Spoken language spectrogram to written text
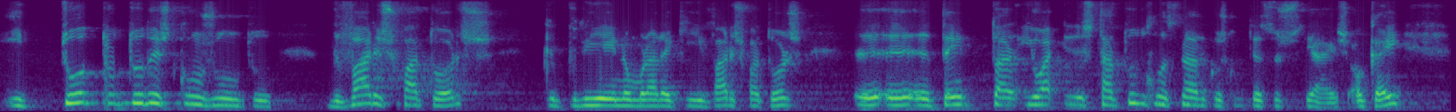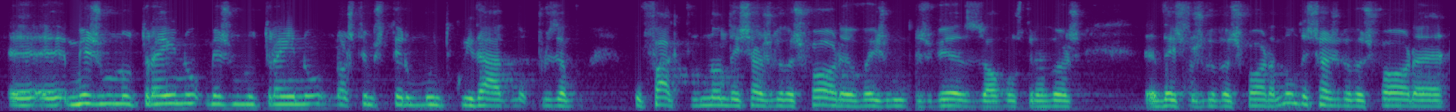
e todo, todo este conjunto de vários fatores que podia enumerar aqui vários fatores tem, tá, está tudo relacionado com as competências sociais, ok? Mesmo no treino, mesmo no treino, nós temos que ter muito cuidado. Por exemplo, o facto de não deixar os jogadores fora, eu vejo muitas vezes alguns treinadores deixam os jogadores fora, não deixar os jogadores fora,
